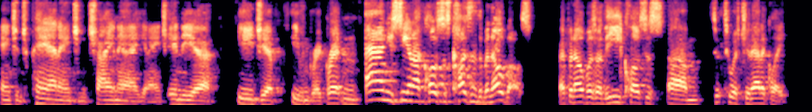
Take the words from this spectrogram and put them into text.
ancient Japan, ancient China, you know, ancient India, Egypt, even Great Britain. And you see in our closest cousins, the bonobos, right? Bonobos are the closest um, to, to us genetically.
